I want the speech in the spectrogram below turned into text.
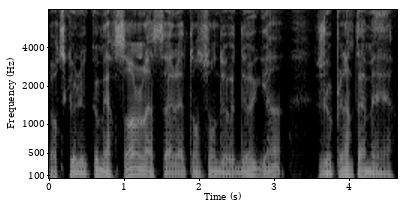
lorsque le commerçant lance à l'attention de O'Dog un Je plains ta mère.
